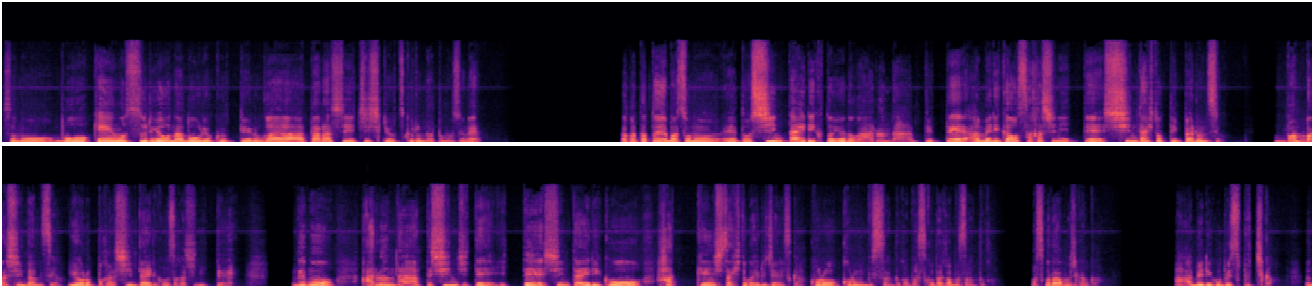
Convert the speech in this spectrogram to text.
その冒険をするような能力っていうのが新しい知識を作るんだと思うんですよね。だから例えばその、えっ、ー、と、新大陸というのがあるんだって言って、アメリカを探しに行って死んだ人っていっぱいいるんですよ。バンバン死んだんですよ。ヨーロッパから新大陸を探しに行って。でも、あるんだって信じて行って、新大陸を発見した人がいるじゃないですか。コロ、コロンブスさんとかバスコダガムさんとか。バスコダガム違うか。アメリゴ・ベスプッチか。っ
